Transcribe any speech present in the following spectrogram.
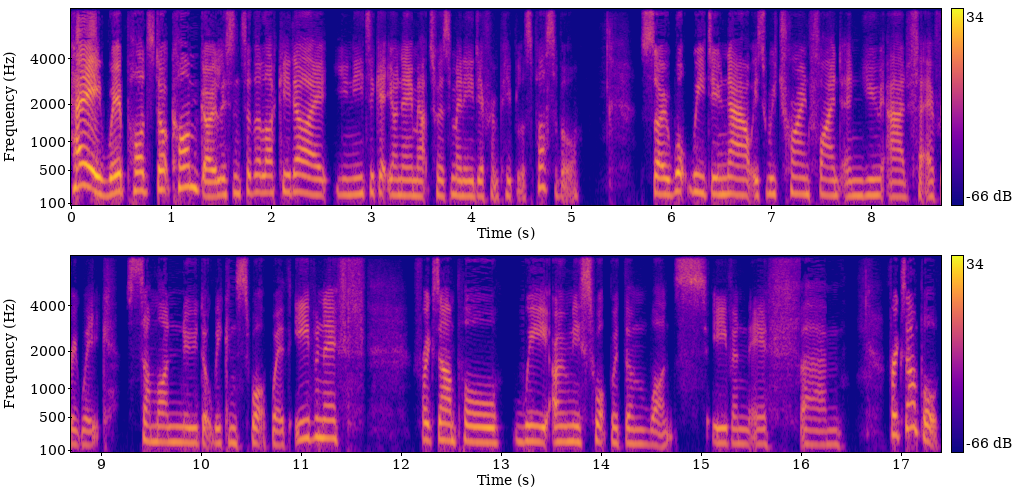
hey, we're pods.com, go listen to the lucky die. You need to get your name out to as many different people as possible. So, what we do now is we try and find a new ad for every week, someone new that we can swap with, even if, for example, we only swap with them once, even if, um, for example,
